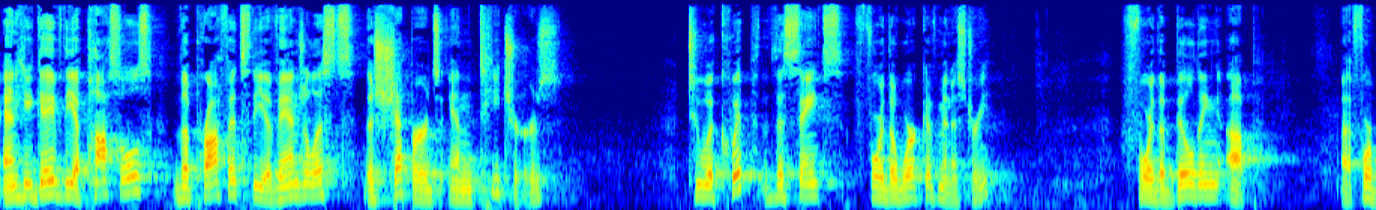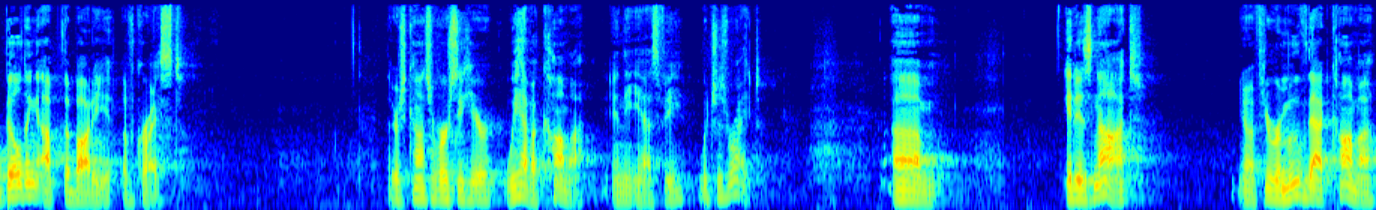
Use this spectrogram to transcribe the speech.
And he gave the apostles, the prophets, the evangelists, the shepherds, and teachers to equip the saints for the work of ministry, for the building up, uh, for building up the body of Christ. There's controversy here. We have a comma in the ESV, which is right. Um, it is not, you know, if you remove that comma,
